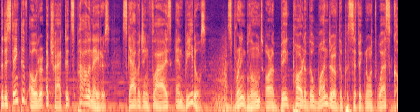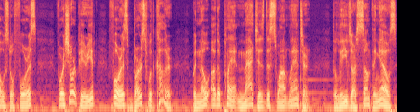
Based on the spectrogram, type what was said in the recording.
The distinctive odor attracts its pollinators, scavenging flies, and beetles. Spring blooms are a big part of the wonder of the Pacific Northwest coastal forests. For a short period, forests burst with color, but no other plant matches the swamp lantern. The leaves are something else.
